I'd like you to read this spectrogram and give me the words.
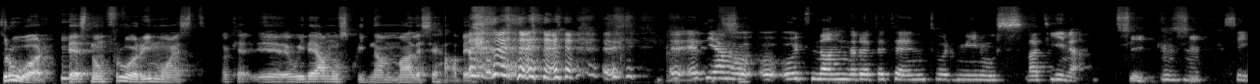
fruor, id est non fruor imo est Ok, eh, videamus quidnam male se habe. et iam ut non repetentur minus latina. Sì, mm -hmm. sì. Sì,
